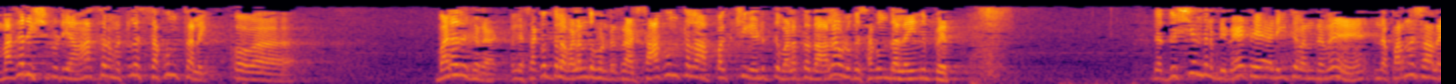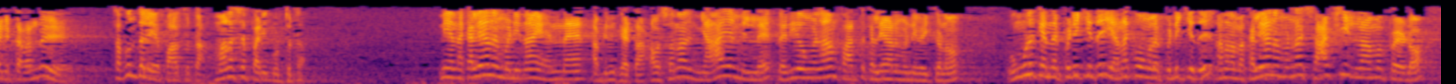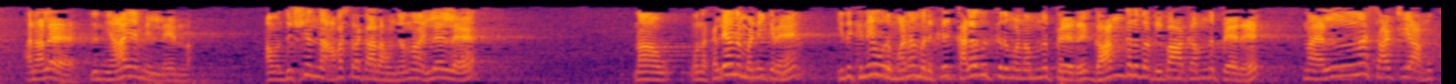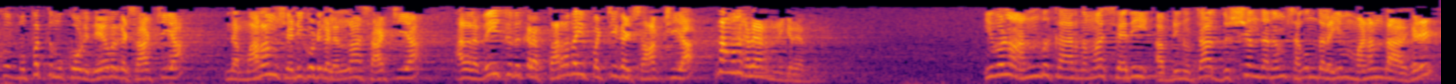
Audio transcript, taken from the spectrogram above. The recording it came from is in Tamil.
மகரிஷனுடைய ஆசிரமத்தில் சகுந்தலை வளருகிறாள். அங்க சகுந்தலா வளர்ந்து கொண்டிருக்கிறாள். சகுந்தலா பட்சி எடுத்து வளர்த்ததால அவளுக்கு சகுந்தலைன்னு பேர். இந்த துஷ்யந்தன் இப்படி வேட்டையாடிட்டு வந்தவன் இந்த பர்ணசாலை கிட்ட வந்து சகுந்தலைய பார்த்துட்டான். மனசை பறி கொடுத்துட்டான். நீ என்ன கல்யாணம் பண்ணினா என்ன? அப்படின்னு கேட்டான். அவன் சொன்னா நியாயம் இல்லை. பெரியவங்க எல்லாம் பார்த்து கல்யாணம் பண்ணி வைக்கணும். உங்களுக்கு என்ன பிடிக்குது எனக்கு உங்களை பிடிக்குது. ஆனா நம்ம கல்யாணம் பண்ணா சாட்சி இல்லாம போயிடும். அதனால இது நியாயம் இல்லைன்னா. அவன் துஷ்யந்தன் அவசரக்காரன். சொன்னான் இல்ல இல்ல. நான் உன்னை கல்யாணம் பண்ணிக்கிறேன். இதுக்குன்னே ஒரு மனம் இருக்கு. களவு திருமணம்னு பேரு. காந்தர்வ விவாகம்னு பேரு. நான் எல்லாம் சாட்சியா முப்பத்து முக்கோடி தேவர்கள் சாட்சியா இந்த மரம் செடி கொடிகள் எல்லாம் சாட்சியா அதுல வைத்திருக்கிற பறவை பட்சிகள் சாட்சியா நான் உனக்கு கல்யாணம் பண்ணிக்கிறேன். இவளும் அன்பு காரணமா சரி அப்படின்னுட்டா துஷ்யந்தனும் சகுந்தலையும் மணந்தார்கள்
